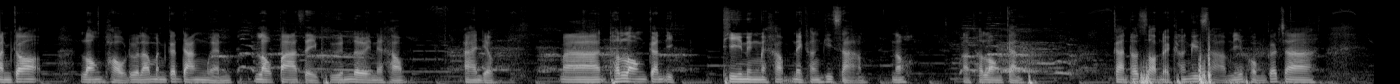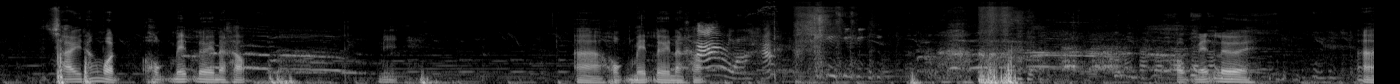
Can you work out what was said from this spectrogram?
มันก็ลองเผาดูแล้วมันก็ดังเหมือนเราปาใส่พื้นเลยนะครับ อ่าเดี๋ยวมาทดลองกันอีกทีหนึ่งนะครับ ในครั้งที่สามเนาะมาทดลองกัน การทดสอบในครั้งที่สามนี้ผมก็จะใช้ทั้งหมด 6 เม็ดเลยนะครับ นี่ อ่าหกเม็ดเลยนะครับอ้าวเหรอคะหกเม็ดเลย อ่า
